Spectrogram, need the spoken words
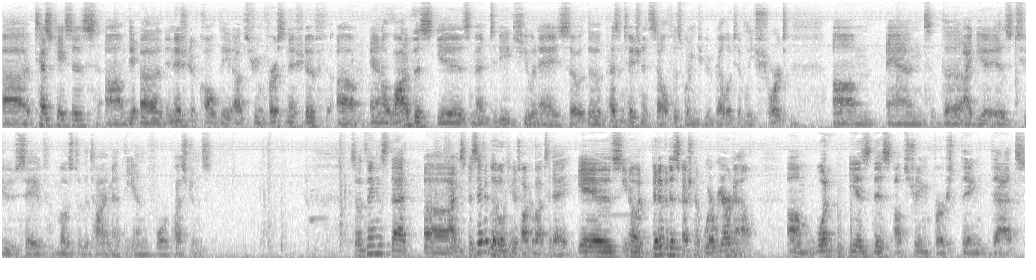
uh, test cases, um, the uh, initiative called the Upstream First Initiative, um, and a lot of this is meant to be Q&A, so the presentation itself is going to be relatively short, um, and the idea is to save most of the time at the end for questions. So the things that uh, I'm specifically looking to talk about today is, you know, a bit of a discussion of where we are now. Um, what is this upstream first thing that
